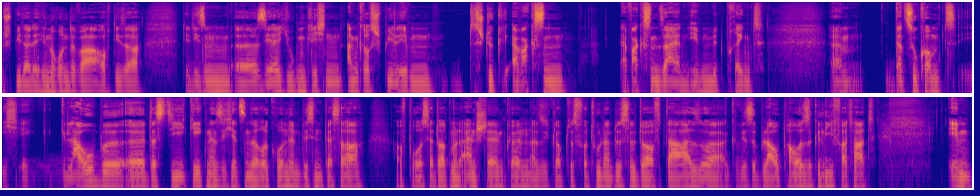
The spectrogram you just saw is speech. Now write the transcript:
Spieler der Hinrunde war, auch dieser, der diesem äh, sehr jugendlichen Angriffsspiel eben das Stück Erwachsen, Erwachsensein eben mitbringt. Ähm, dazu kommt, ich glaube, äh, dass die Gegner sich jetzt in der Rückrunde ein bisschen besser auf Borussia Dortmund einstellen können. Also ich glaube, dass Fortuna Düsseldorf da so eine gewisse Blaupause geliefert hat. Eben,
